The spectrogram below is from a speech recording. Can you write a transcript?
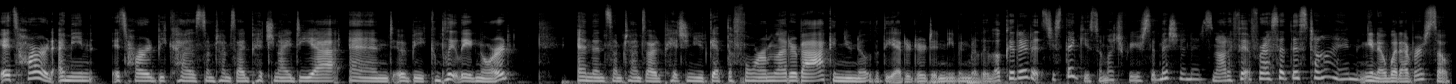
it's hard. I mean, it's hard because sometimes I'd pitch an idea and it would be completely ignored. And then sometimes I would pitch and you'd get the form letter back and you know that the editor didn't even really look at it. It's just thank you so much for your submission. It's not a fit for us at this time, you know, whatever. So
